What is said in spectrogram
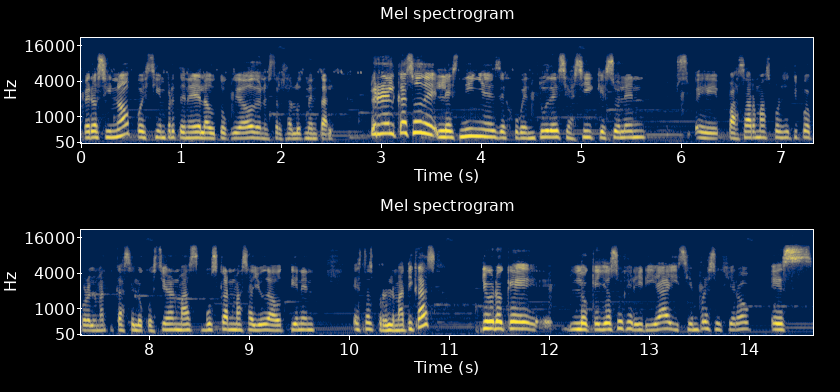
Pero si no, pues siempre tener el autocuidado de nuestra salud mental. Pero en el caso de las niñas, de juventudes y así, que suelen eh, pasar más por ese tipo de problemáticas, se lo cuestionan más, buscan más ayuda o tienen estas problemáticas, yo creo que lo que yo sugeriría y siempre sugiero es,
